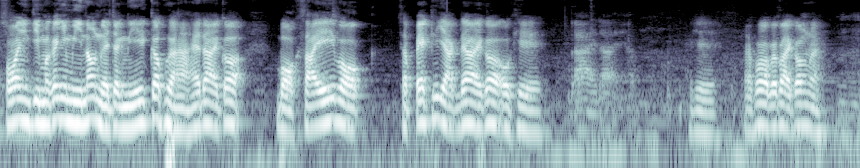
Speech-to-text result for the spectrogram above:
เพราะว่าจริงๆมันก็ยังมีนอกเหนือจากนี้ก็เผื่อหาให้ได้ก็บอกไซส์บอก สเปคที่อยากได้ก็โอเค ได้ได้ครับโอเคไปพ่อไปไปกล้องหน่อย อืม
